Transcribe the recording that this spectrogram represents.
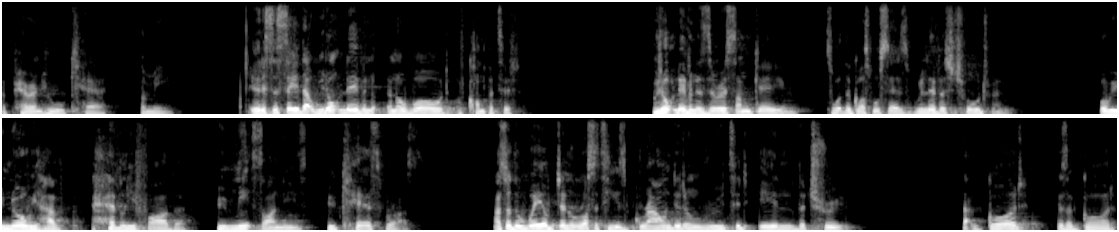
a parent who will care for me. It is to say that we don't live in, in a world of competition. We don't live in a zero sum game. It's what the gospel says. We live as children. But we know we have a heavenly Father who meets our needs, who cares for us. And so the way of generosity is grounded and rooted in the truth that God is a God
